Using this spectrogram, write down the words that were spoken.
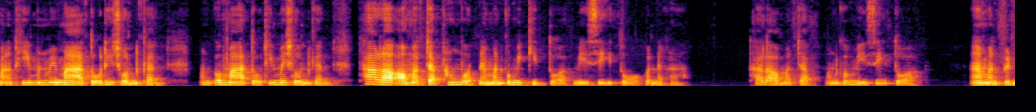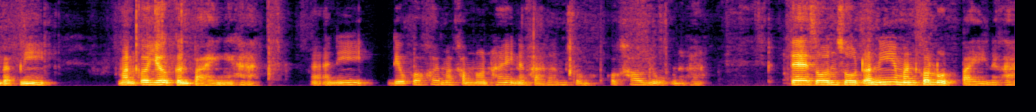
บางทีมันไม่มาตัวที่ชนกัน มันก็มาตัวที่ไม่ชนกัน ถ้าเราเอามาจับทั้งหมดเนี่ยมันก็มีกี่ตัว มีสี่ตัวคนนะคะ ถ้าเราเอามาจับมันก็มีสี่ตัว อ่า มันเป็นแบบนี้ มันก็เยอะเกินไปไงค่ะ อันนี้เดี๋ยวก็ค่อยมาคำนวณให้นะคะท่านผู้ชมก็เข้าอยู่นะคะ แต่โซนสูตรอันนี้มันก็หลุดไปนะคะ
